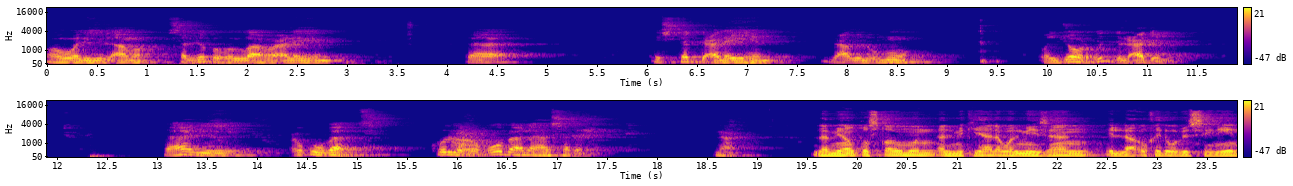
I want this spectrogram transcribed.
وهو ولي الأمر سلطه الله عليهم فاشتد عليهم بعض الأمور والجور ضد العدل. فهذه عقوبات كل عقوبة لها سبب. نعم. لم ينقص قوم المكيال والميزان إلا أخذوا بالسنين.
